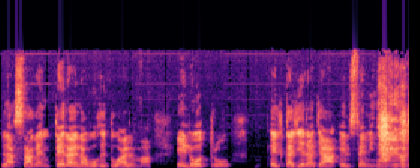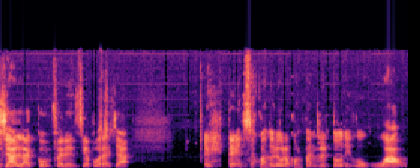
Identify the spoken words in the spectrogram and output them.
la saga entera de la voz de tu alma, el otro, el taller allá, el seminario allá, la conferencia por allá. Este, entonces cuando logro comprender todo digo, wow.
